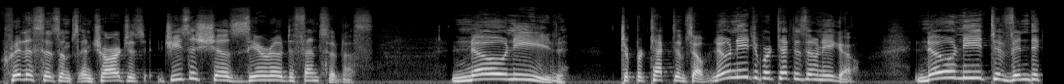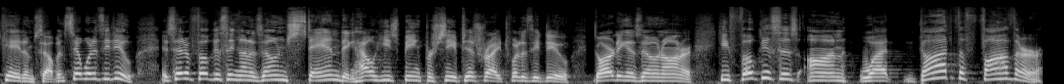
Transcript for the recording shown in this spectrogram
criticisms and charges, Jesus shows zero defensiveness. No need to protect himself. No need to protect his own ego. No need to vindicate himself. Instead, what does he do? Instead of focusing on his own standing, how he's being perceived, his rights, what does he do? Guarding his own honor. He focuses on what God the Father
